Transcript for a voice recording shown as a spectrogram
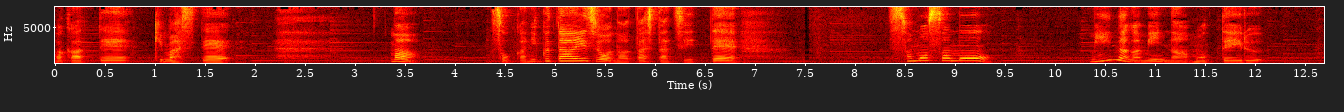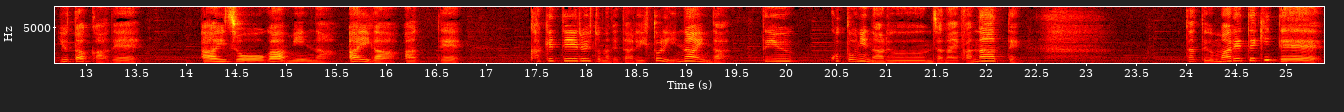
分かってきましてまあそっか肉体以上の私たちってそもそもみんながみんな持っている豊かで愛情がみんな愛があって欠けている人なんて誰一人いないんだっていうことになるんじゃないかなって。だって生まれてきて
